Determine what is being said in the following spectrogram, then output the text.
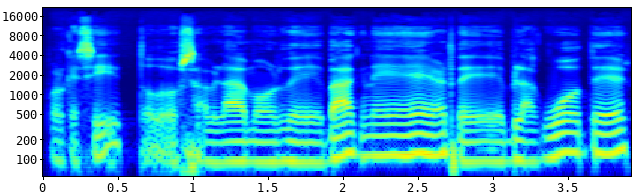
porque sí, todos hablamos de Wagner, de Blackwater,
